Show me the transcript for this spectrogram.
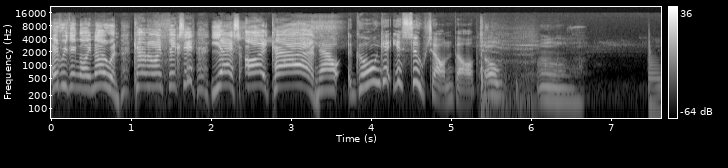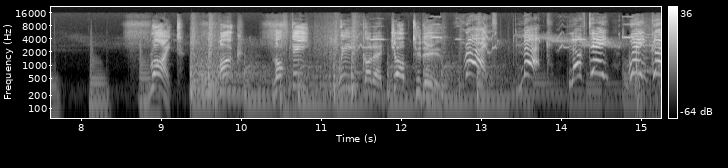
everything I know. And can I fix it? Yes, I can. Now, go and get your suit on, Bob. Oh, Right, Muck, Lofty, we've got a job to do. Right, Muck, Lofty, we've got a job to do.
